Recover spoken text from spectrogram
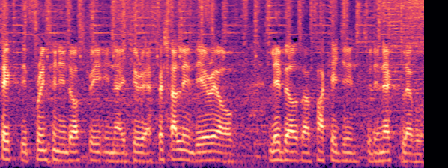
take the printing industry in Nigeria, especially in the area of labels and packaging, to the next level.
